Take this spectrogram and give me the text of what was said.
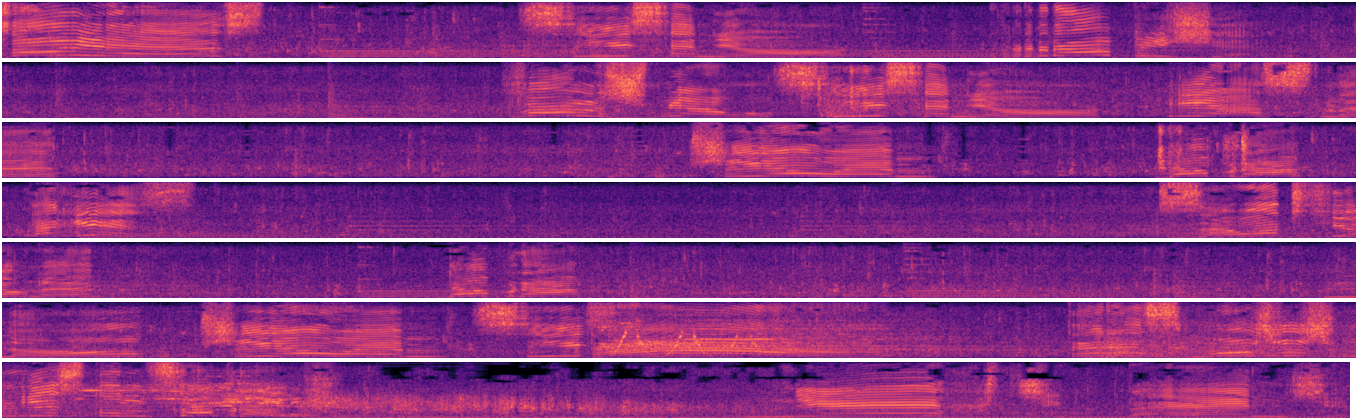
Co jest? Si, senior. Robi się. Wal śmiało. Si, senior. Jasne. Przyjąłem. Dobra, tak jest. Załatwione. Dobra. No, przyjąłem. Si. Teraz możesz mnie stąd zabrać. Niech ci będzie.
